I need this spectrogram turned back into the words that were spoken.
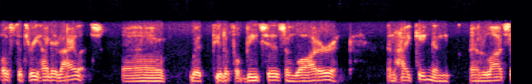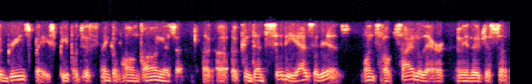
close to 300 islands uh, with beautiful beaches and water and and hiking and and lots of green space. People just think of Hong Kong as a, a, a condensed city, as it is. Once outside of there, I mean, there's just so,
